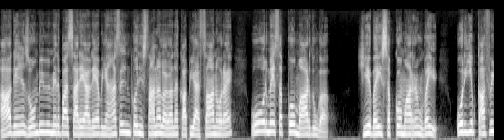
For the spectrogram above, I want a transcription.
आ गए हैं। जोम्बी भी मेरे पास सारे आ गए अब यहाँ से इनको निशाना लगाना काफ़ी आसान हो रहा है। और मैं सबको मार दूँगा। ये भाई, सबको मार रहा हूँ भाई। और ये काफ़ी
